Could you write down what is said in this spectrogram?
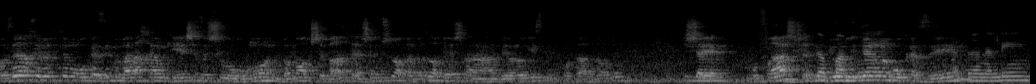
עוזר לכם להיות יותר מרוכזים במהלך היום, כי יש איזשהו הורמון במוח שברח לי השם שלו, אבל בטוח יש לביולוגיסטית פה תעזור לי, שמופרש, שאתם תהיו דופמין. יותר מרוכזים. אדרנלין,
